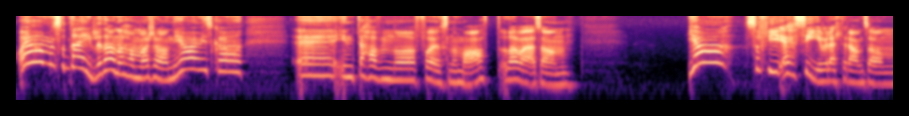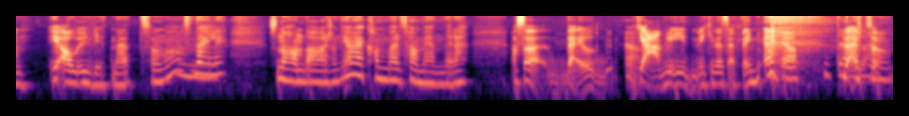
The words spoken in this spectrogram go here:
Å ja, men så deilig, da. Når han var sånn Ja, vi skal eh, inn til havn og få i oss noe mat. Og da var jeg sånn Ja, Sofie Jeg sier vel et eller annet sånn i all uvitenhet. Sånn, å, så deilig. Så når han da var sånn Ja, jeg kan bare ta med hendene dere. Altså, det er jo jævlig ydmykende setting. Ja, det er liksom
